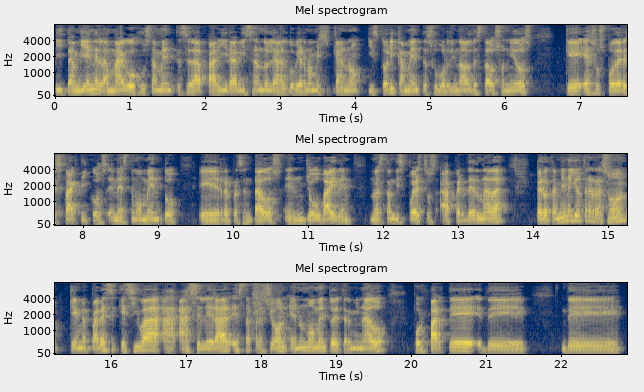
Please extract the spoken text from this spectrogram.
Y también el amago justamente se da para ir avisándole al gobierno mexicano, históricamente subordinado al de Estados Unidos, que esos poderes fácticos en este momento eh, representados en Joe Biden no están dispuestos a perder nada. Pero también hay otra razón que me parece que sí va a acelerar esta presión en un momento determinado por parte de, de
